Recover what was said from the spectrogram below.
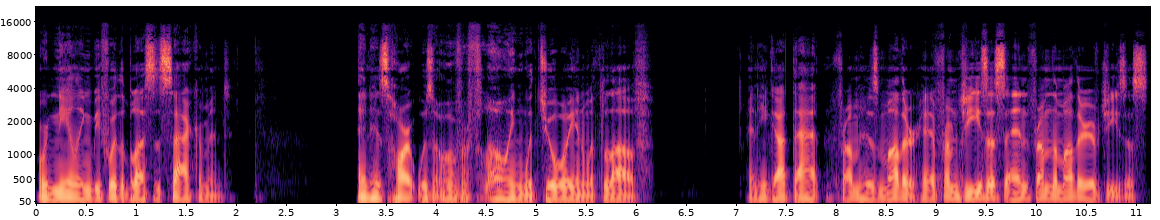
or kneeling before the Blessed Sacrament. And his heart was overflowing with joy and with love. And he got that from his mother, eh, from Jesus and from the mother of Jesus,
